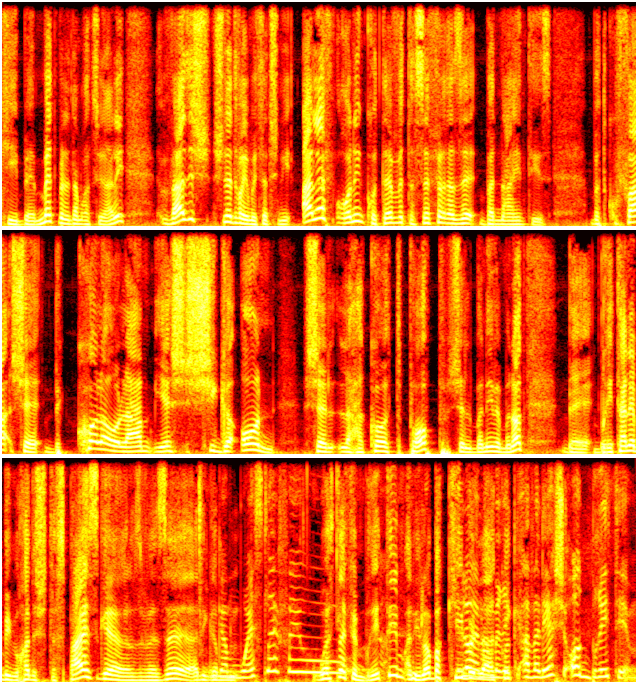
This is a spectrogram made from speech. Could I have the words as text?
כי היא באמת בן אדם רציונלי, ואז יש שני דברים מצד שני. א', רולינג כותב את הספר הזה ב nineties, בתקופה שבכל העולם יש שיגעון של להקות פופ, של בנים ובנות. בבריטניה במיוחד יש את ה Spice Girls וזה, אני גם... גם Westlife היו... Westlife הם בריטים? אני לא בקיא לא, הם בלהקות... אמריק... אבל יש עוד בריטים.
